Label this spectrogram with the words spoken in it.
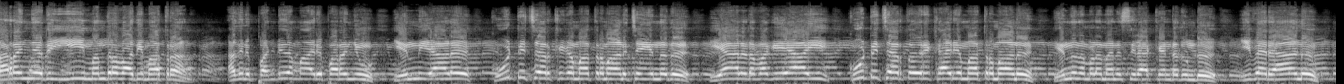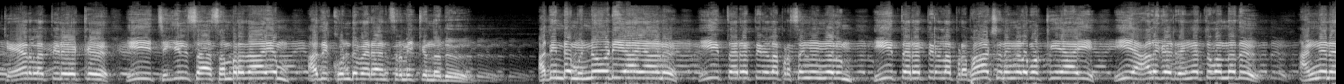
പറഞ്ഞത് ഈ മന്ത്രവാദി മാത്രമാണ്. അതിന് പണ്ഡിതന്മാര് പറഞ്ഞു എന്ന് ഇയാൾ കൂട്ടിച്ചേർക്കുക മാത്രമാണ് ചെയ്യുന്നത്. ഇയാളുടെ വകയായി കൂട്ടിച്ചേർത്ത ഒരു കാര്യം മാത്രമാണ് എന്ന് നമ്മൾ മനസ്സിലാക്കേണ്ടതുണ്ട്. ഇവരാണ് കേരളത്തിലേക്ക് ഈ ചികിത്സാ സമ്പ്രദായം അത് കൊണ്ടുവരാൻ ശ്രമിക്കുന്നത്. അതിന്റെ മുന്നോടിയായാണ് ഈ തരത്തിലുള്ള പ്രസംഗങ്ങളും ഈ തരത്തിലുള്ള പ്രഭാഷണങ്ങളും ഒക്കെയായി ഈ ആളുകൾ രംഗത്ത് വന്നത്. അങ്ങനെ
